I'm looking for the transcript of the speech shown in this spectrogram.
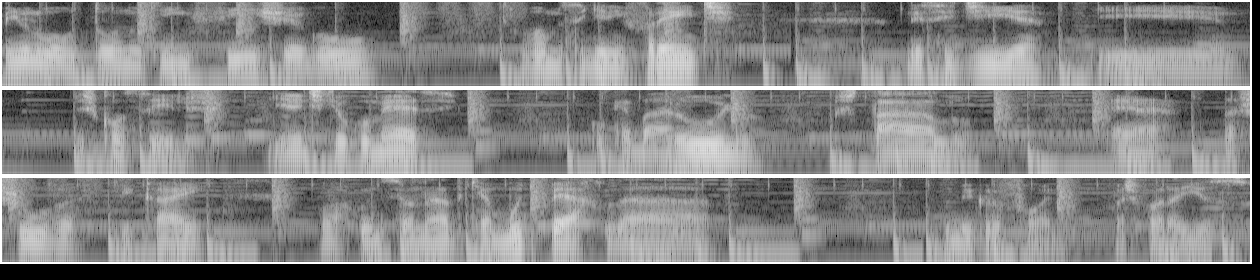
pelo outono que enfim chegou, vamos seguir em frente nesse dia e os conselhos. E antes que eu comece, qualquer barulho, estalo, é da chuva que cai no ar-condicionado que é muito perto da, do microfone. Mas fora isso,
